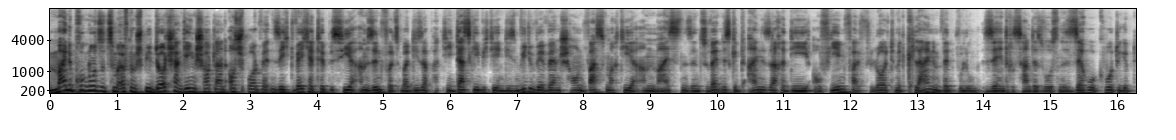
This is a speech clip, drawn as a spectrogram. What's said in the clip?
Meine Prognose zum Eröffnungsspiel Deutschland gegen Schottland aus Sportwettensicht. Welcher Tipp ist hier am sinnvollsten bei dieser Partie? Das gebe ich dir in diesem Video. Wir werden schauen, was macht hier am meisten Sinn zu wetten. Es gibt eine Sache, die auf jeden Fall für Leute mit kleinem Wettvolumen sehr interessant ist, wo es eine sehr hohe Quote gibt,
